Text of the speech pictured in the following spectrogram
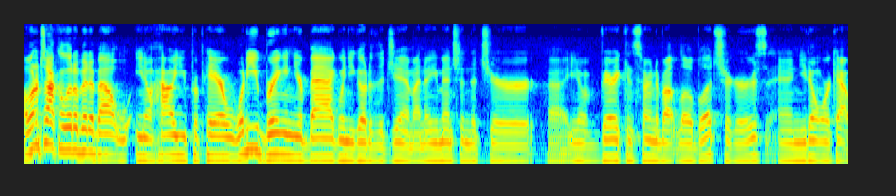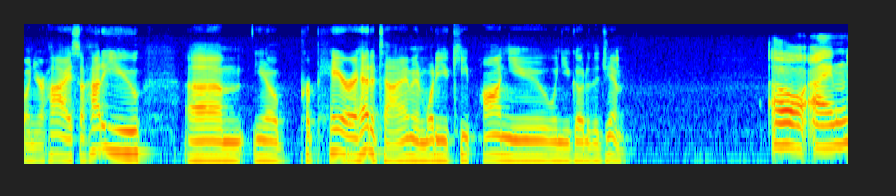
I want to talk a little bit about you know how you prepare. What do you bring in your bag when you go to the gym? I know you mentioned that you're uh, you know very concerned about low blood sugars and you don't work out when you're high. So how do you um, you know prepare ahead of time and what do you keep on you when you go to the gym? Oh, I'm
